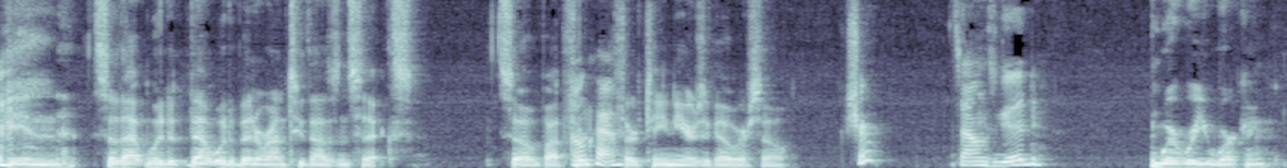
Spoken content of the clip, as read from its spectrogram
in so that would that would have been around 2006. So about thir- Okay. 13 years ago or so. sure sounds good Where were you working?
